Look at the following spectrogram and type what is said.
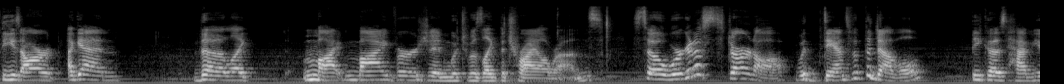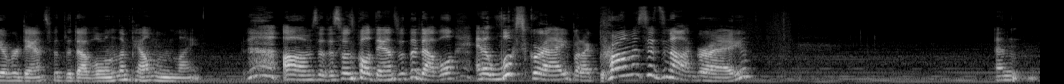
These are, again, the like my my version, which was like the trial runs. So we're gonna start off with Dance with the Devil, because have you ever danced with the devil in the pale moonlight? Um, so this one's called Dance with the Devil, and it looks gray, but I promise it's not gray. And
